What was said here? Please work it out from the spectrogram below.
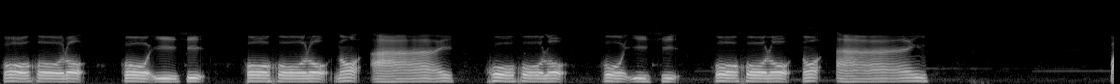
โคโคโรโคอิชิโคโคโรโนอายโคโคโรโคอิชิโคโคโรโนอายไป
